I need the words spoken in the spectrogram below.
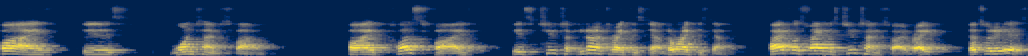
Five is one times five. Five plus five is two times, you don't have to write this down. Don't write this down. Five plus five is two times five, right? That's what it is.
